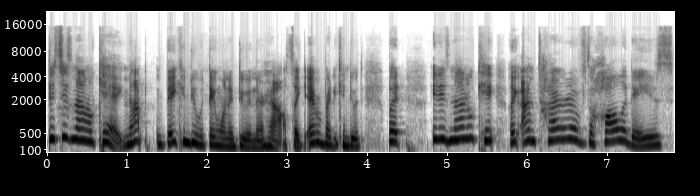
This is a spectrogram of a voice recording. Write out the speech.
This is not okay. Not they can do what they want to do in their house. Like everybody can do it, but it is not okay. Like I'm tired of the holidays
